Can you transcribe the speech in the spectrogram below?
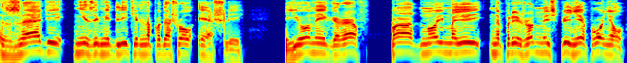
Сзади незамедлительно подошел Эшли. Юный граф по одной моей напряженной спине понял,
